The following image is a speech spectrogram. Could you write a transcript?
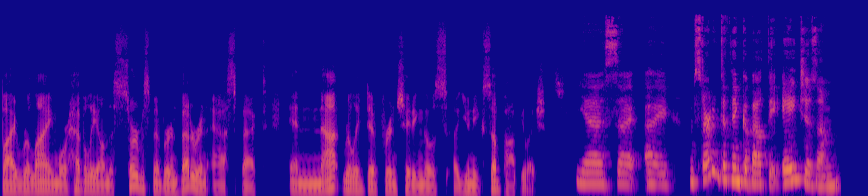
by relying more heavily on the service member and veteran aspect and not really differentiating those uh, unique subpopulations. Yes, I, I am starting to think about the ageism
